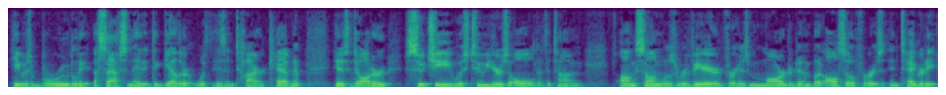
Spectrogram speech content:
he was brutally assassinated together with his entire cabinet. His daughter, Suu Kyi, was two years old at the time. Aung San was revered for his martyrdom, but also for his integrity.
